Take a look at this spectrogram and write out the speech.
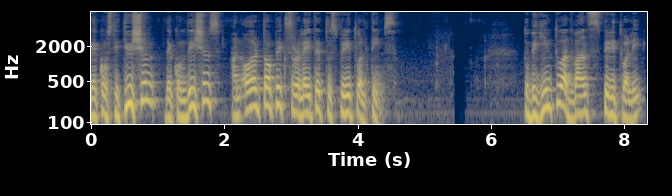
the constitution, the conditions, and other topics related to spiritual themes. To begin to advance spiritually,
